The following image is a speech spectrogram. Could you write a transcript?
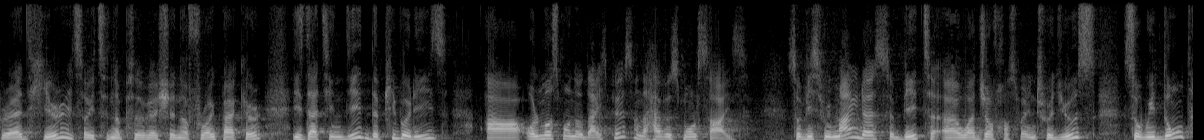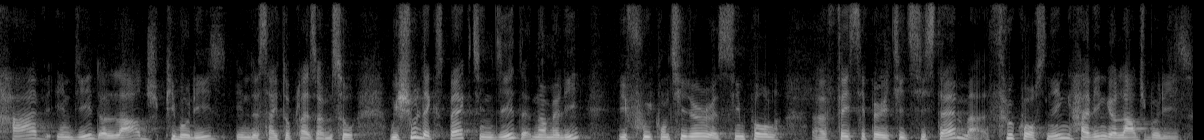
red here, so it's an observation of Roy Parker, is that indeed the P-bodies are almost monodisperse and have a small size. So this reminds us a bit uh, what Jean-François introduced. So we don't have indeed a large P-bodies in the cytoplasm. So we should expect indeed normally if we consider a simple uh, phase-separated system uh, through coarsening having a large bodies.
